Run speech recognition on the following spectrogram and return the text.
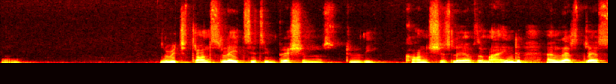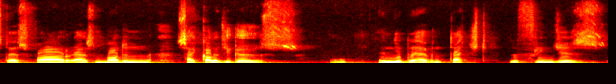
Hmm? which translates its impressions to the conscious layer of the mind, and that's just as far as modern psychology goes. And yet they haven't touched the fringes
